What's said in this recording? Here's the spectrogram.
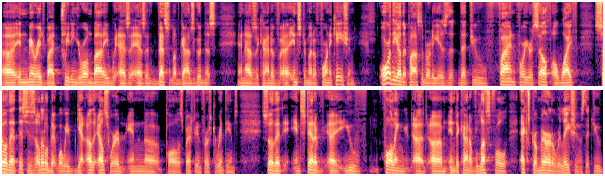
uh, in marriage by treating your own body as a, as a vessel of God's goodness and as a kind of uh, instrument of fornication. Or the other possibility is that, that you find for yourself a wife so that this is a little bit what we get other, elsewhere in, in uh, Paul, especially in 1 Corinthians, so that instead of uh, you falling uh, um, into kind of lustful extramarital relations, that you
